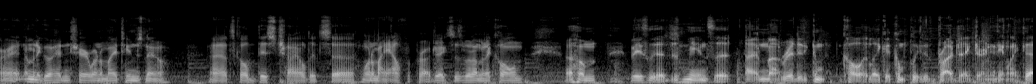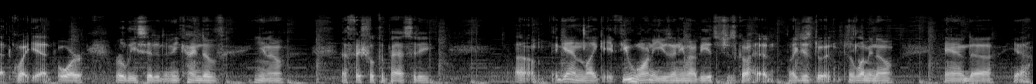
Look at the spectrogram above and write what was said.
All right, I'm gonna go ahead and share one of my tunes now. Uh, it's called This Child. It's uh, one of my alpha projects, is what I'm going to call them. Um, basically, that just means that I'm not ready to com- call it like a completed project or anything like that quite yet, or release it in any kind of, you know, official capacity. Um, again, like if you want to use any of my beats, just go ahead. Like, just do it. Just let me know. And uh, yeah,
